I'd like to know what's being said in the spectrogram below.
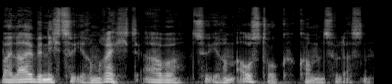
beileibe nicht zu ihrem Recht, aber zu ihrem Ausdruck kommen zu lassen.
